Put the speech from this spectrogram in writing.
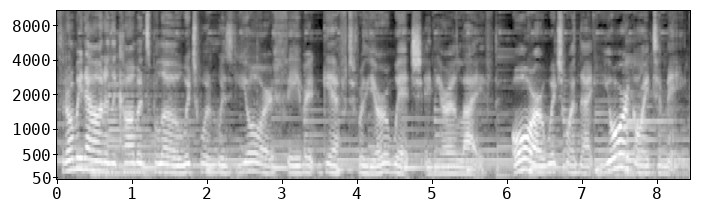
Throw me down in the comments below which one was your favorite gift for your witch in your life, or which one that you're going to make.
